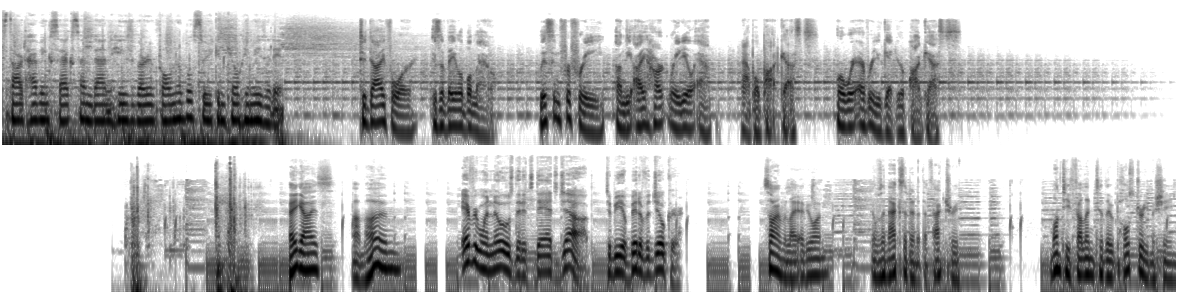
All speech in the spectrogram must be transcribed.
start having sex, and then he's very vulnerable, so you can kill him easily. To Die For is available now. Listen for free on the iHeartRadio app, Apple Podcasts. or wherever you get your podcasts. Hey guys, I'm home. Everyone knows that it's Dad's job to be a bit of a joker. Sorry I'm late, everyone. There was an accident at the factory. Monty fell into the upholstery machine.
